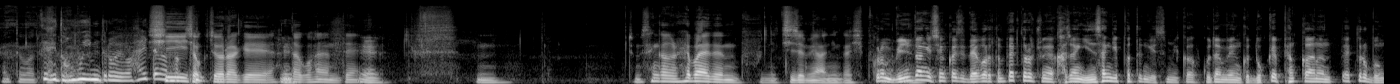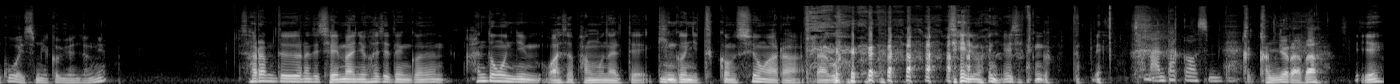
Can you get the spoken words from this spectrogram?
할 때마다 되게 너무 힘들어요. 할 때마다 바꾸는 시적절하게 한다고 하는데 예. 음, 좀 생각을 해봐야 되는 부분이 지점이 아닌가 싶어요. 그럼 민주당이 지금까지 내걸었던 백드롭 중에 가장 인상 깊었던 게 있습니까? 그다음에 그 높게 평가하는 백드롭 문구가 있습니까, 위원장님? 사람들한테 제일 많이 화제된 거는 한동훈님 와서 방문할 때 김건희 특검 수용하라라고 제일 많이 화제된 것 같은데. 참 안타까웠습니다. 가- 강렬하다. 예?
